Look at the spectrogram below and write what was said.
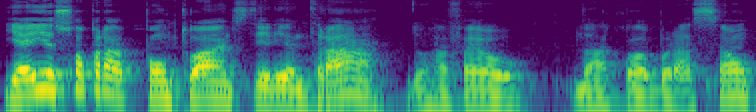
E aí, só para pontuar antes dele entrar, do Rafael da colaboração,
